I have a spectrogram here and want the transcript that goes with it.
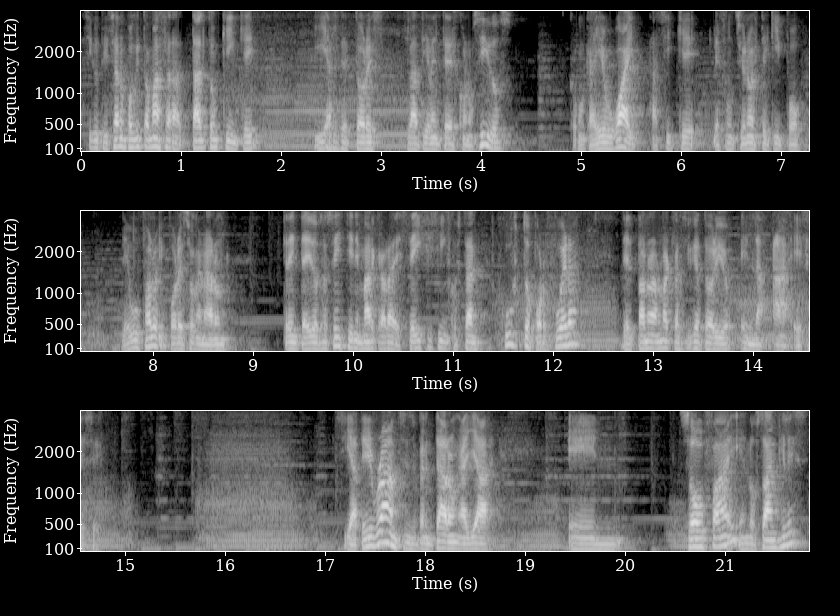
Así que utilizaron un poquito más a Dalton Kincaid y a receptores relativamente desconocidos, como Kair White. Así que le funcionó este equipo de Buffalo y por eso ganaron 32 a 6. Tiene marca ahora de 6 y 5. Están justo por fuera del panorama clasificatorio en la AFC. Seattle Rams se enfrentaron allá en SoFi, en Los Ángeles.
